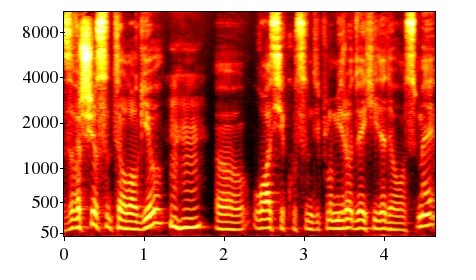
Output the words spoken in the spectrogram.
završio sam teologiju, mm -hmm. uh, u Osijeku sam diplomirao 2008 E,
